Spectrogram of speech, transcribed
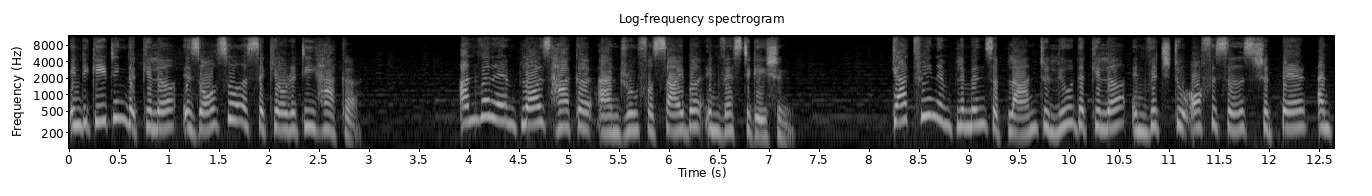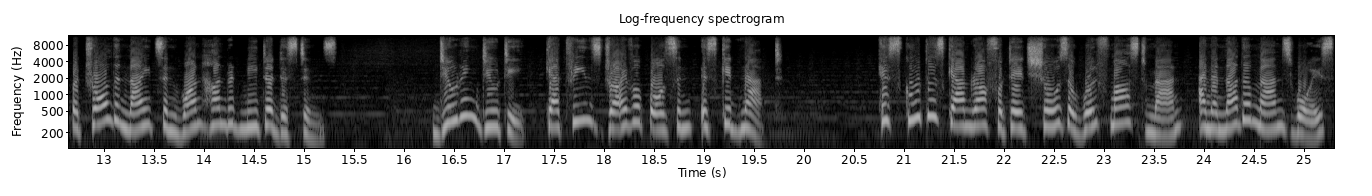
indicating the killer is also a security hacker. Anwar employs hacker Andrew for cyber investigation. Catherine implements a plan to lure the killer in which two officers should pair and patrol the nights in 100 meter distance. During duty, Catherine's driver Paulson is kidnapped. His scooter's camera footage shows a wolf-masked man and another man's voice,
